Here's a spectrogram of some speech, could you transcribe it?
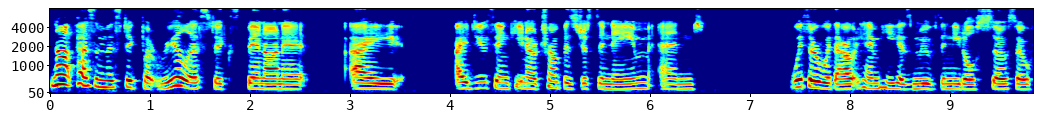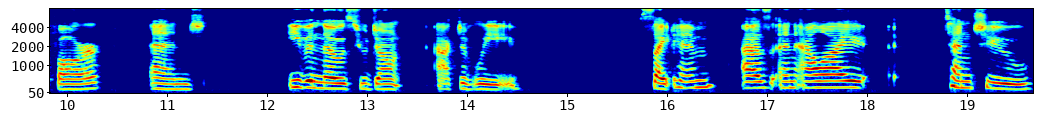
not pessimistic but realistic spin on it. I I do think, you know, Trump is just a name and with or without him, he has moved the needle so so far and even those who don't actively cite him as an ally tend to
